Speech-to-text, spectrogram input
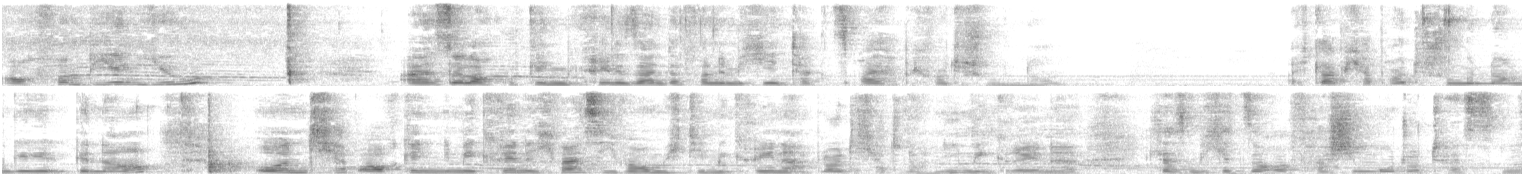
Auch von B&U. Also soll auch gut gegen Migräne sein. Davon nehme ich jeden Tag zwei. Habe ich heute schon genommen. Ich glaube, ich habe heute schon genommen, genau. Und ich habe auch gegen die Migräne, ich weiß nicht, warum ich die Migräne habe, Leute. Ich hatte noch nie Migräne. Ich lasse mich jetzt auch auf Hashimoto testen.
